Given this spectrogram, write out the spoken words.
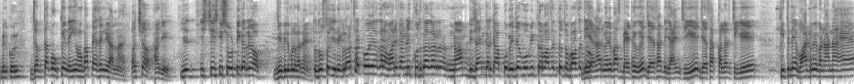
बिल्कुल। जब तक ओके नहीं होगा पैसे नहीं डालना है। अच्छा। हाँ जी। ये इस चीज़ की श्योरिटी कर रहे हो आप? जी बिल्कुल कर रहे हैं। तो दोस्तों ये देख लो और सर कोई अगर हमारी फैमिली खुद का अगर नाम डिज़ाइन करके आपको भेजे वो भी करवा सकते हो छपवा सकते हो डिज़ाइनर मेरे पास बैठे हुए जैसा डिज़ाइन चाहिए जैसा कलर चाहिए कितने वाट में बनाना है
